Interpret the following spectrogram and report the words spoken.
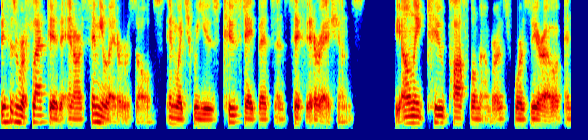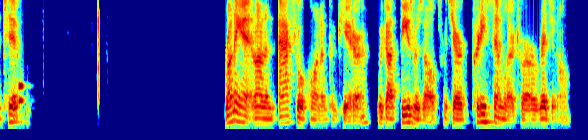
This is reflected in our simulator results, in which we used two state bits and six iterations. The only two possible numbers were 0 and 2. Running it on an actual quantum computer, we got these results, which are pretty similar to our original.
